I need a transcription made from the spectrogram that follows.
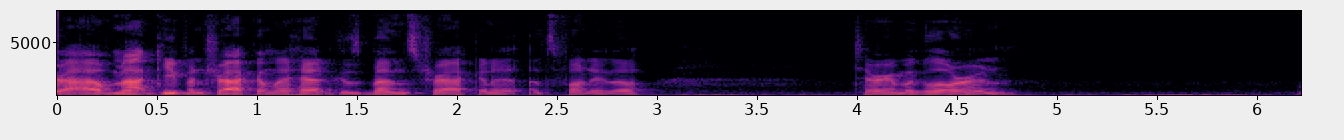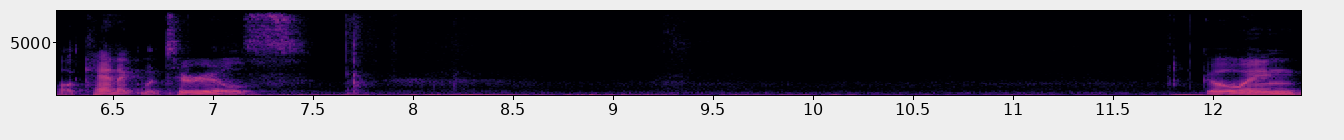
I'm not keeping track on my head because Ben's tracking it. That's funny though. Terry McLaurin. Volcanic materials. Going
